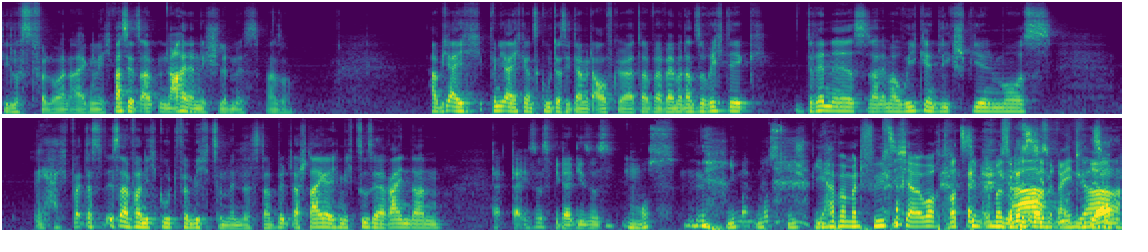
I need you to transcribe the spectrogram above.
die Lust verloren eigentlich. Was jetzt im Nachhinein nicht schlimm ist. Also habe ich eigentlich, finde ich eigentlich ganz gut, dass ich damit aufgehört habe, weil wenn man dann so richtig drin ist, dann immer Weekend League spielen muss, ja, ich, das ist einfach nicht gut für mich zumindest. Da, da steigere ich mich zu sehr rein dann. Da, da ist es wieder dieses Muss. Niemand muss die spielen. Ja, aber man fühlt sich ja aber auch trotzdem immer so Ja, ein bisschen rein. ja. ja.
